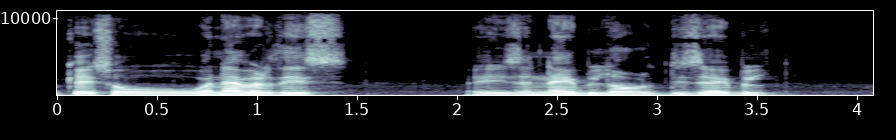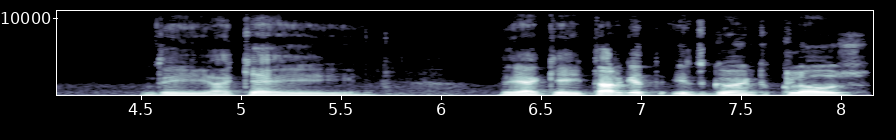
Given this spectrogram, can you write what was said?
Okay so whenever this is enabled or disabled the IK the IK target it's going to close.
